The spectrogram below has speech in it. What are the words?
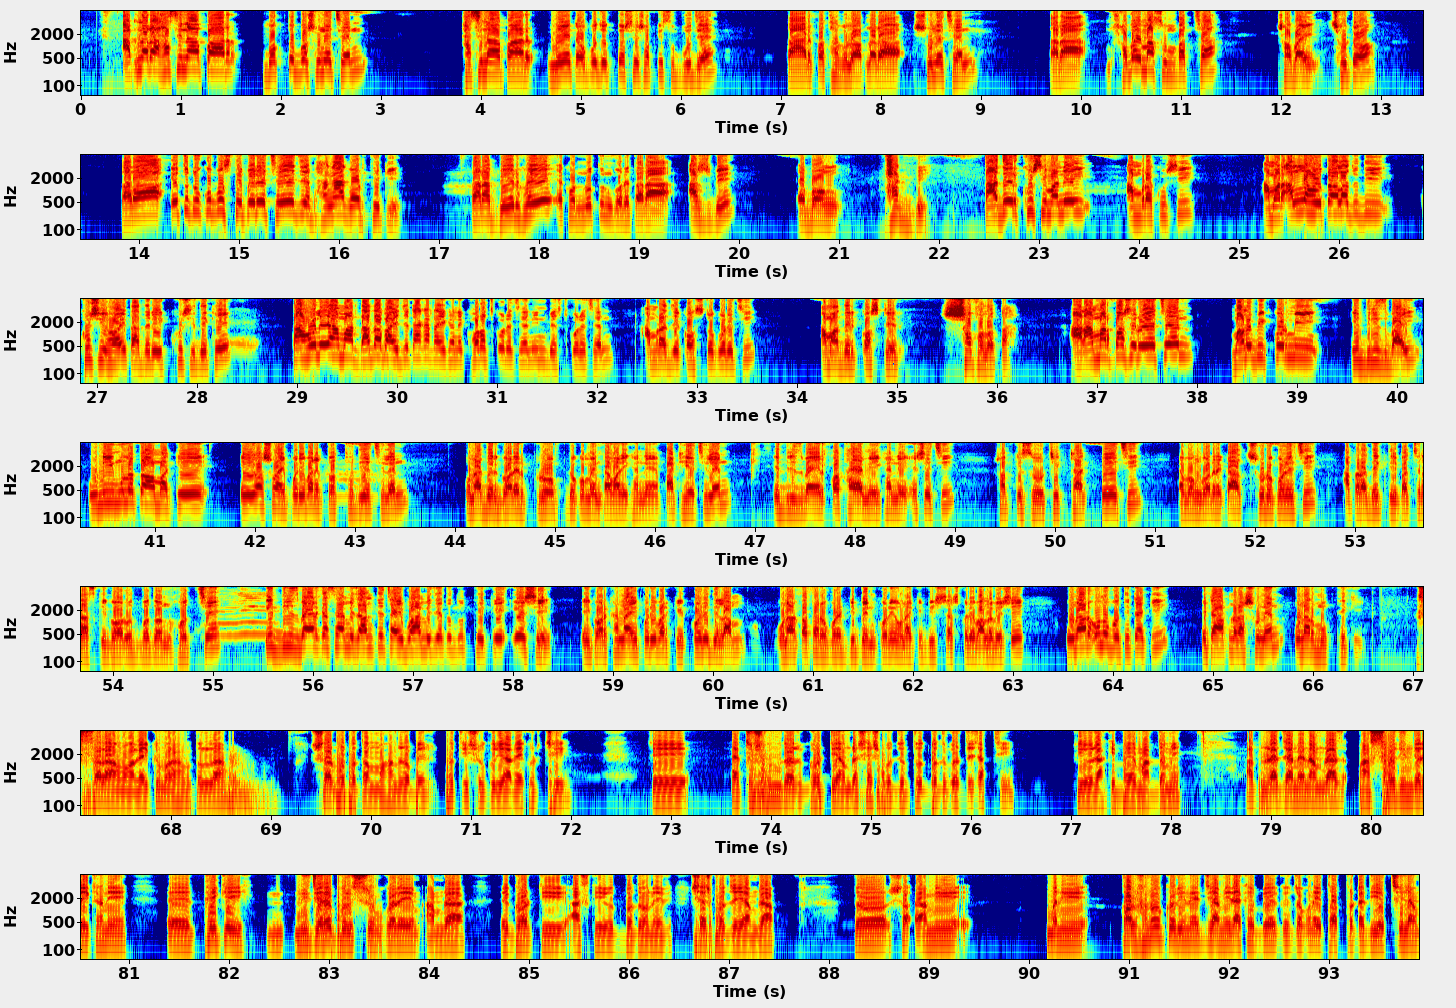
আপনারা হাসিনা আপার বক্তব্য শুনেছেন হাসিনা আপার মেয়েটা উপযুক্ত, সে সবকিছু বুঝে। তার কথাগুলো আপনারা শুনেছেন। তারা সবাই মাসুম বাচ্চা, সবাই ছোট। তারা এতটুকু বুঝতে পেরেছে যে ভাঙা ঘর থেকে তারা বের হয়ে এখন নতুন করে তারা আসবে এবং থাকবে। তাদের খুশি মানেই আমরা খুশি। আমার আল্লাহ তালা যদি খুশি হয় তাদের এই খুশি দেখে তাহলে আমার দাদা ভাই যে টাকাটা এখানে খরচ করেছেন ইনভেস্ট করেছেন, আমরা যে কষ্ট করেছি, আমাদের কষ্টের সফলতা। আর আমার পাশে রয়েছেন মানবিক কর্মী ইদ্রিস ভাই। উনি মূলত আমাকে এই অসহায় পরিবারের তথ্য দিয়েছিলেন। ওনাদের ঘরের প্রুফ ডকুমেন্ট আমার এখানে পাঠিয়েছিলেন। ইদ্রিস ভাইয়ের কথায় আমি এখানে এসেছি, সবকিছু ঠিকঠাক পেয়েছি এবং ঘরের কাজ শুরু করেছি। আপনারা দেখতেই পাচ্ছেন আজকে ঘর উদ্বোধন হচ্ছে। ইদ্রিস ভাইয়ের কাছে আমি জানতে চাইব, আমি যেত দূর থেকে এসে এই ঘরখানা এই পরিবারকে করে দিলাম। ওনার কথার উপরে ডিপেন্ড করে ওনাকে বিশ্বাস করে ভালোবেসে। ওনার অনুভূতিটা কি? এটা আপনারা শুনেন ওনার মুখ থেকেই আসসালামু আলাইকুম রহমতুল্লাহ। সর্বপ্রথম মহান রবের প্রতি শুক্রিয়া আদায় করছি যে এত সুন্দর ঘরটি আমরা শেষ পর্যন্ত উদ্বোধন করতে যাচ্ছি, প্রিয় রাকিব ভাইয়ের মাধ্যমে। আপনারা জানেন আমরা পাঁচ, ছয় দিন ধরে এখানে থেকেই নিজেরাই পরিশ্রম করে আমরা এই ঘরটি আজকে উদ্বোধনের শেষ পর্যায়ে আমরা তো আমি মানে কল্পনাও করি না যে আমি রাকিব ভাইকে যখন এই তথ্যটা দিয়েছিলাম,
